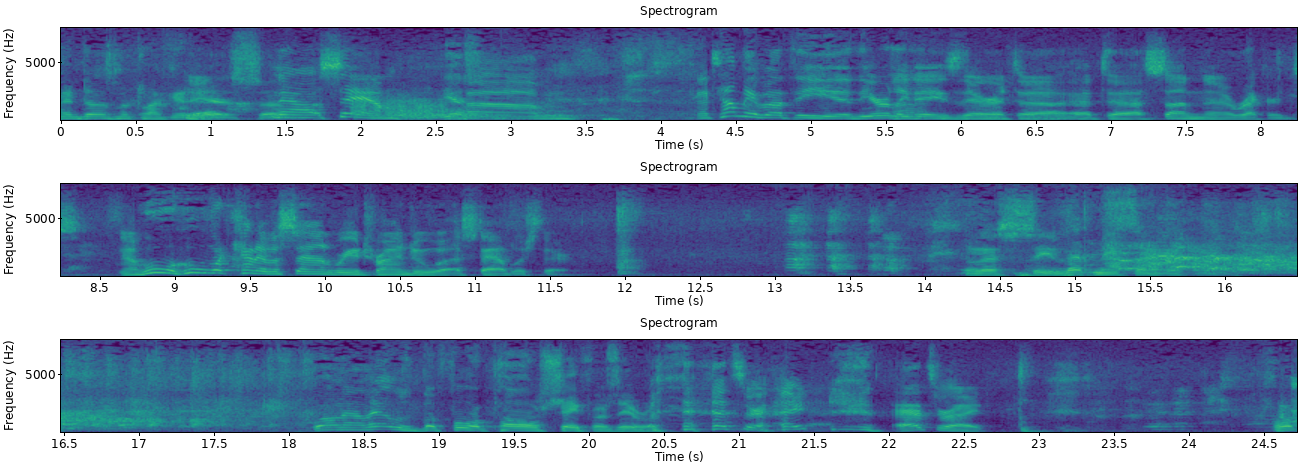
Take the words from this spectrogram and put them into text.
It does look like it Yeah. is. uh, Now, Sam. Yes. Um, now, tell me about the uh, the early days there at uh, at uh, Sun uh, Records. Now, who who what kind of a sound were you trying to uh, establish there? Let's see. Let me think of that. Well, now that was before Paul Shaffer's era. That's right. That's right. what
